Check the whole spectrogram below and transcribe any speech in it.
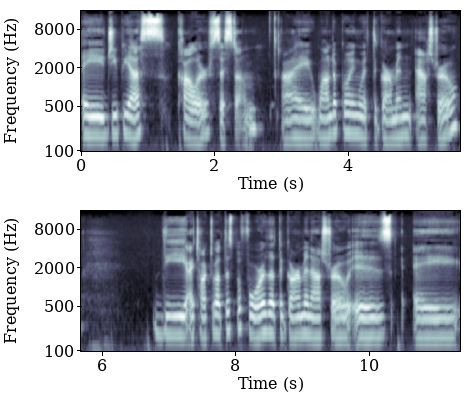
a GPS collar system. I wound up going with the Garmin Astro. The I talked about this before that the Garmin Astro is a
